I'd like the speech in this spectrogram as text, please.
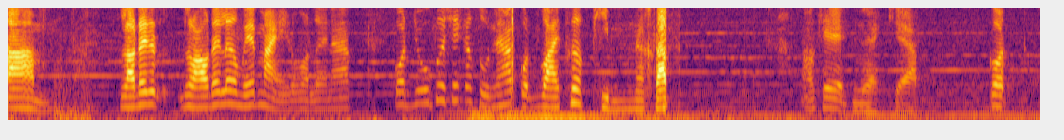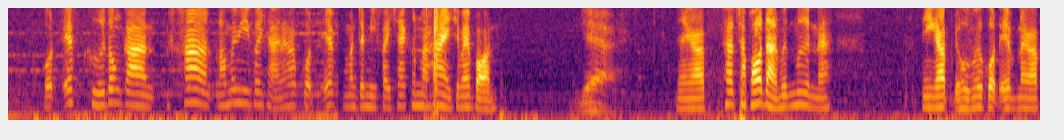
อ่ามเราได้เราได้เริ่มเว็บใหม่หมดเลยนะครับ กด U เพื่อเช็คกระสุนนะครับ กด Y เพื่อพิมพ์นะครับ โอเค เนี่ยแคบกด กด F คือต้องการ ถ้าเราไม่มีไฟฉายนะครับ กด F มันจะมีไฟแช็กขึ้นมาให้ใช่ไหมปอนแย่นะครับ ถ้าเฉพาะด่านมืดๆนะ นี่ครับ เดี๋ยวผมจะกด F นะครับ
